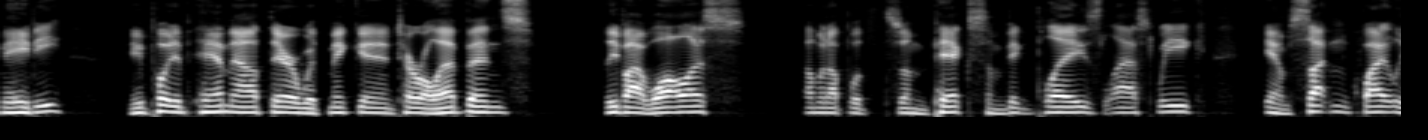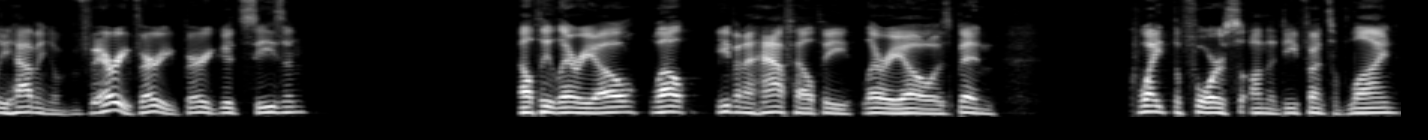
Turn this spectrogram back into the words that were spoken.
maybe. You put him out there with Minkah and Terrell Edmunds, Levi Wallace coming up with some picks, some big plays last week. Cam Sutton quietly having a very, very, very good season. Healthy Larry O. Well, even a half healthy Larry O has been quite the force on the defensive line.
